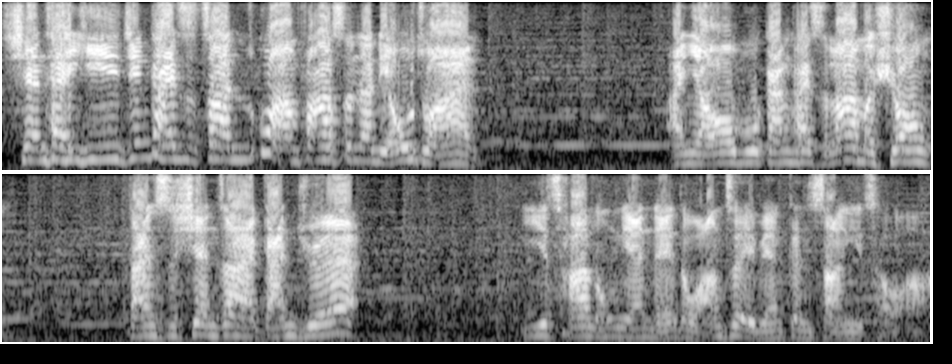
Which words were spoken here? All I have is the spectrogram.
现在已经开始战况发生了扭转。暗耀欧布刚开始那么凶，但是现在感觉一叉龙岩雷德王这边更上一筹啊！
